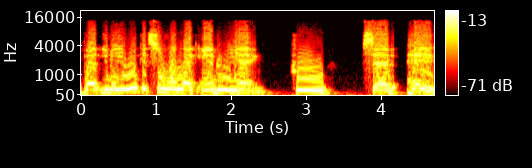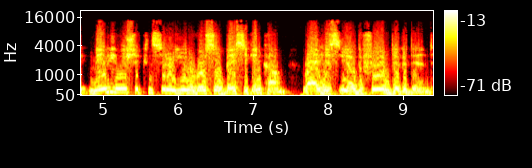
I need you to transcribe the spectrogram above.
But, you know, you look at someone like Andrew Yang, who said, hey, maybe we should consider universal basic income, right? His, you know, the freedom dividend.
